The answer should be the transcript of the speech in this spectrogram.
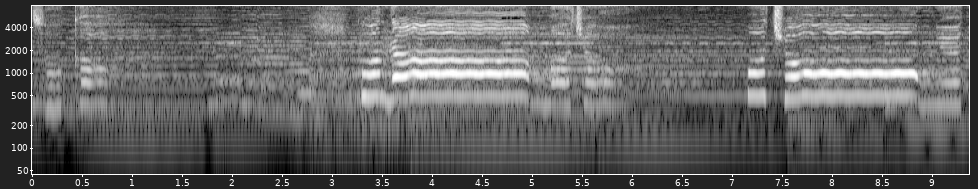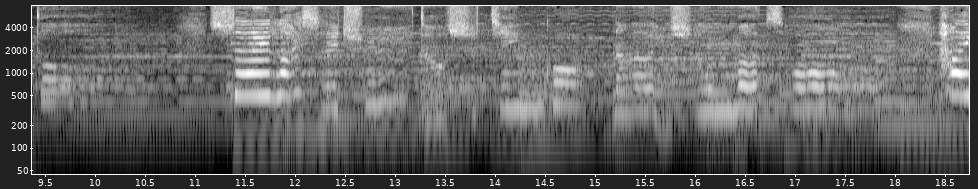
足够。过那么久，我终于懂，谁来谁去都是经过，哪有什么错？还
